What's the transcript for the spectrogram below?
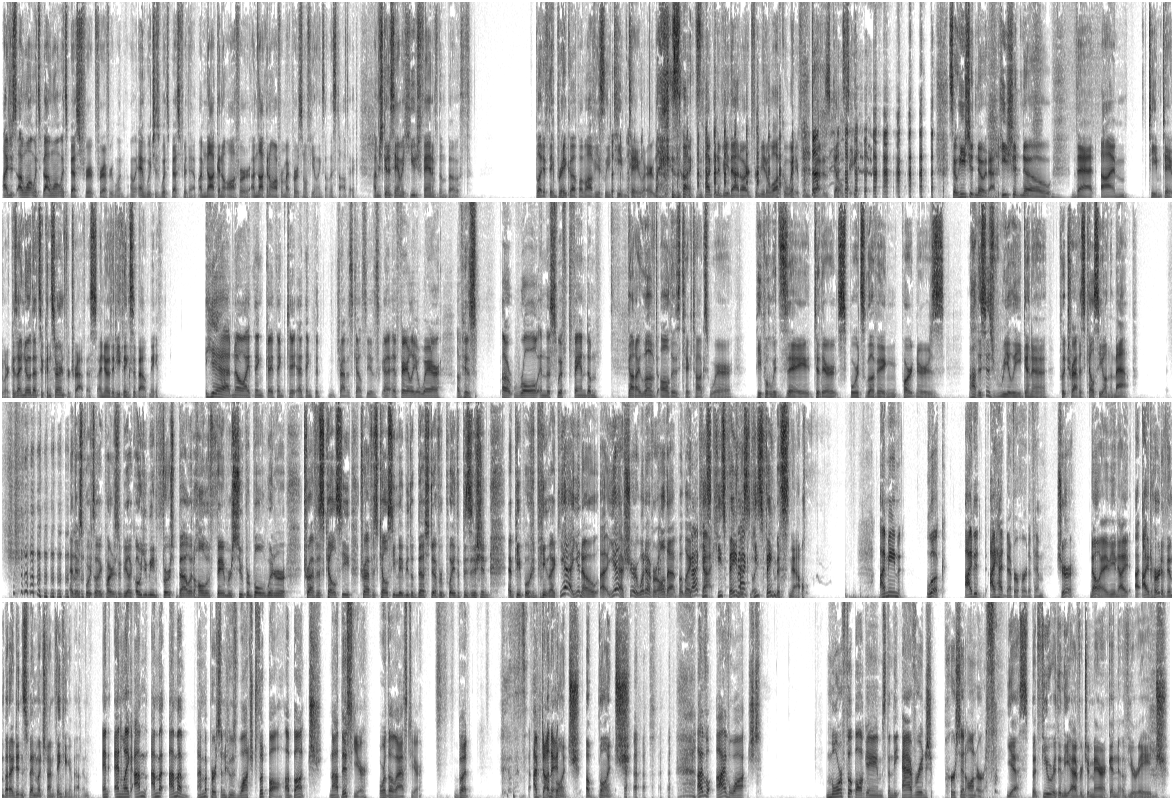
I just I want what's I want what's best for for everyone, and which is what's best for them. I'm not going to offer I'm not going to offer my personal feelings on this topic. I'm just going to say I'm a huge fan of them both. But if they break up, I'm obviously Team Taylor. Like it's not it's not going to be that hard for me to walk away from Travis Kelce. So he should know that. He should know that I'm Team Taylor because I know that's a concern for Travis. I know that he thinks about me. yeah, no, I think I think Ta- I think that Travis Kelce is uh, fairly aware of his uh, role in the Swift fandom. God, I loved all those TikToks where people would say to their sports loving partners, wow, this is really going to put Travis Kelce on the map. And their sports loving partners would be like, oh, you mean first ballot Hall of Famer, Super Bowl winner, Travis Kelce? Travis Kelce may be the best to ever play the position. And people would be like, yeah, you know, uh, yeah, sure, whatever, all that. But like, That he's, he's famous. Exactly. He's famous now. I mean, look, I did I had never heard of him. Sure. No, I mean I, I I'd heard of him, but I didn't spend much time thinking about him. And and like I'm I'm a I'm a I'm a person who's watched football a bunch. Not this year or the last year. But I've done a it. A bunch, a bunch. I've I've watched more football games than the average person on earth. yes, but fewer than the average American of your age.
